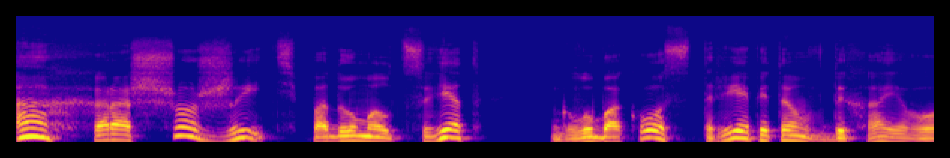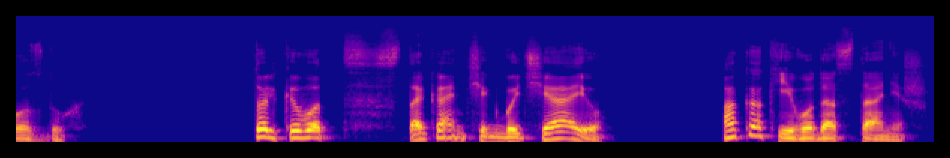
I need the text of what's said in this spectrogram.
«Ах, хорошо жить!» — подумал цвет, глубоко с трепетом вдыхая воздух. «Только вот стаканчик бы чаю, а как его достанешь?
